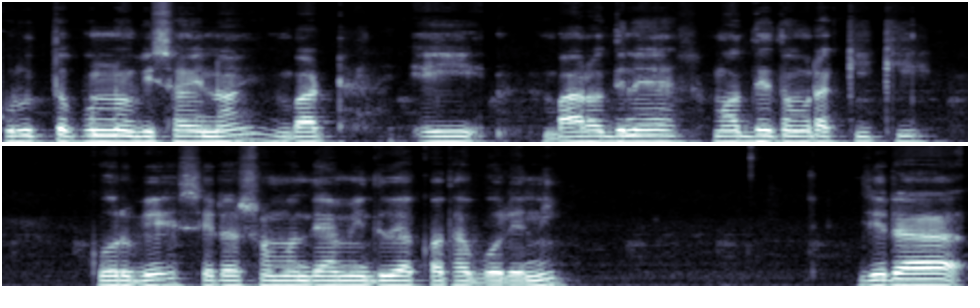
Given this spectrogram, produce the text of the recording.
গুরুত্বপূর্ণ বিষয় নয় বাট এই বারো দিনের মধ্যে তোমরা কি কি করবে সেটার সম্বন্ধে আমি দু এক কথা বলে নিই। যেটা,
